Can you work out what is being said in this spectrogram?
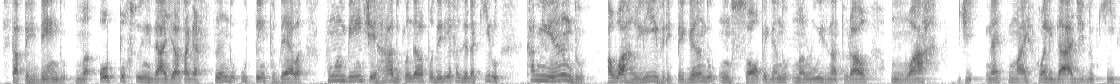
está perdendo uma oportunidade, ela está gastando o tempo dela com um ambiente errado, quando ela poderia fazer aquilo caminhando ao ar livre, pegando um sol, pegando uma luz natural, um ar de, né, com mais qualidade do que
